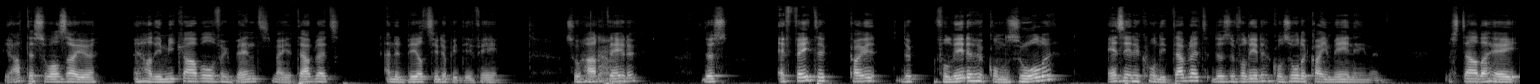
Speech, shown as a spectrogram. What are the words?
Ja, het is zoals dat je een HDMI-kabel verbindt met je tablet en het beeld ziet op je tv. Zo gaat het eigenlijk. Dus in feite kan je de volledige console, is eigenlijk gewoon die tablet, dus de volledige console kan je meenemen. Dus stel dat hij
